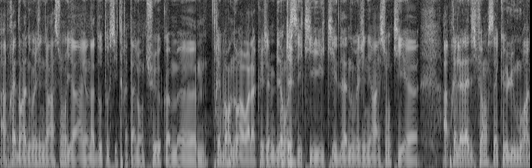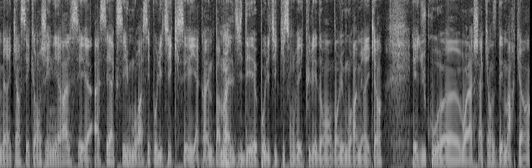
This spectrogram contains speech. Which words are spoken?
Après, dans la nouvelle génération, il y, a, il y en a d'autres aussi très talentueux, comme euh, Trevor Noah, voilà, que j'aime bien okay. aussi, qui, qui est de la nouvelle génération. Qui, après, la, la différence, c'est que l'humour américain, c'est qu'en général, c'est assez axé humour assez politique. Il y a quand même pas ouais. mal d'idées politiques qui sont véhiculées dans, dans l'humour américain. Et du coup, euh, voilà, chacun se démarque un,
